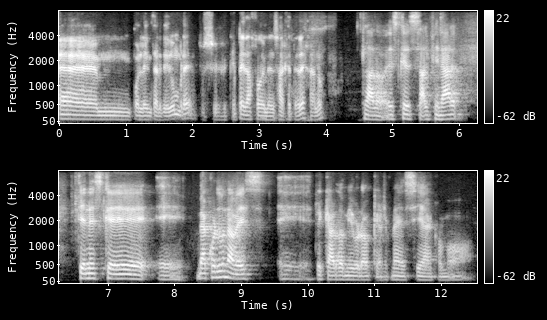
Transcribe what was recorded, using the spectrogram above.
Eh, pues la incertidumbre, pues qué pedazo de mensaje te deja, ¿no? Claro, es que es, al final tienes que... Eh, me acuerdo una vez, eh, Ricardo, mi broker, me decía como...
